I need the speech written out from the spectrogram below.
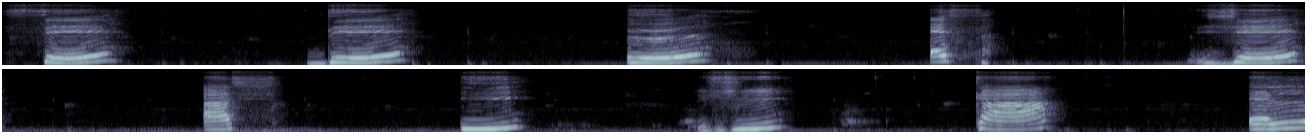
C. D. E. F. G. H. I. J. K. L.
